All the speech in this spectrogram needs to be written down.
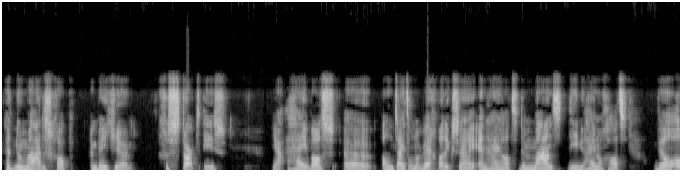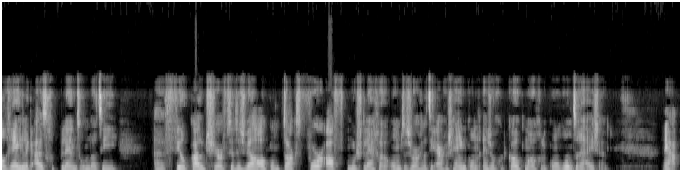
het nomadenschap een beetje gestart is. Ja, hij was uh, al een tijd onderweg, wat ik zei. En hij had de maand die hij nog had wel al redelijk uitgepland, omdat hij uh, veel couchsurfde. Dus wel al contact vooraf moest leggen om te zorgen dat hij ergens heen kon en zo goedkoop mogelijk kon rondreizen. Nou ja,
